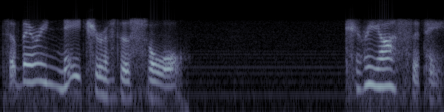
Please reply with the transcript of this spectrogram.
It's the very nature of the soul. Curiosity.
